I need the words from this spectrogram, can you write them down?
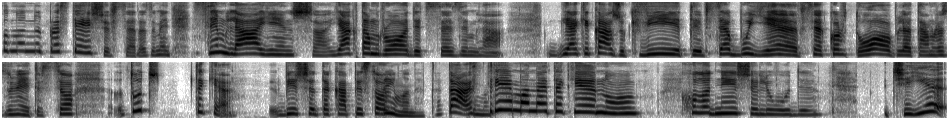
воно не простіше все, розумієте? Земля інша, як там родиться земля. Як і кажу, квіти, все бує, все картопля, там, розумієте, все. Тут таке. Більше така пісок. Стримане, так? Так, Стримане. таке, ну, холодніші люди. Чи є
